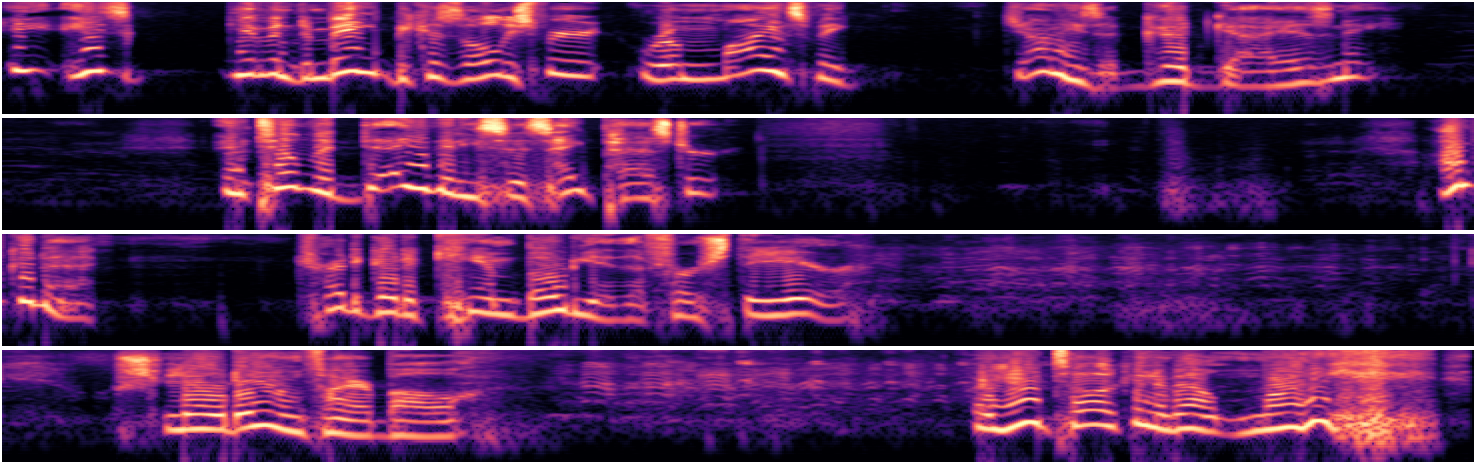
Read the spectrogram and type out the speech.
He, he's given to me because the Holy Spirit reminds me, Johnny's a good guy, isn't he? Until the day that he says, Hey, Pastor, I'm going to try to go to Cambodia the first the year. Slow down, Fireball. Are you talking about money?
